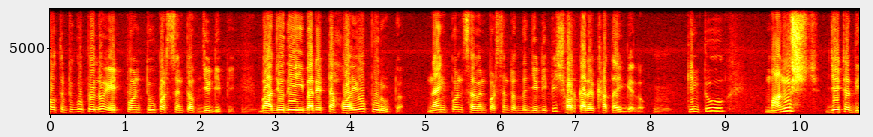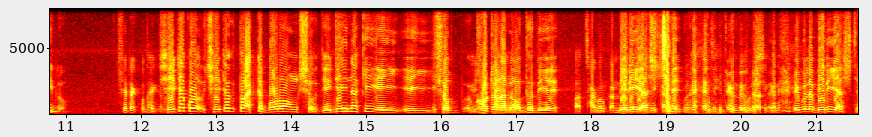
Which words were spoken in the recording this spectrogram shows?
কতটুকু পেল? Eight point two percent of GDP বা যদি এইবারেরটা হয়ও পুরোটা nine point seven percent of the GDP সরকারের খাতায় গেল। কিন্তু মানুষ যেটা দিল সেটা কোথায় সেটা সেটা তো একটা বড় অংশ যেটাই নাকি এই এই সব ঘটনার মধ্য দিয়ে বেরিয়ে আসছে। এগুলো বেরিয়ে আসছে।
